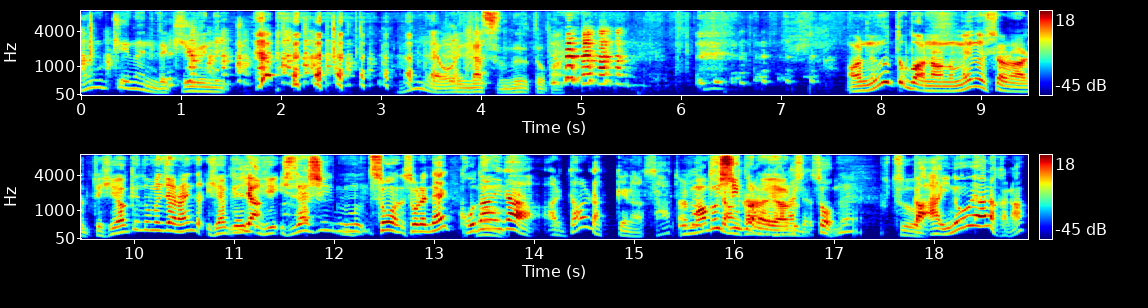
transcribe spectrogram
関係ないんだよ急に。なんだよオリナスヌートバー。あヌートバーのあの目の下のあれって日焼け止めじゃないんだ？日焼けいや日日差しむそう、それね、こないだ、あれ誰だっけな、佐藤眩しいからやる話した。そう。ね普通は。が、あ、井上アナかな、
